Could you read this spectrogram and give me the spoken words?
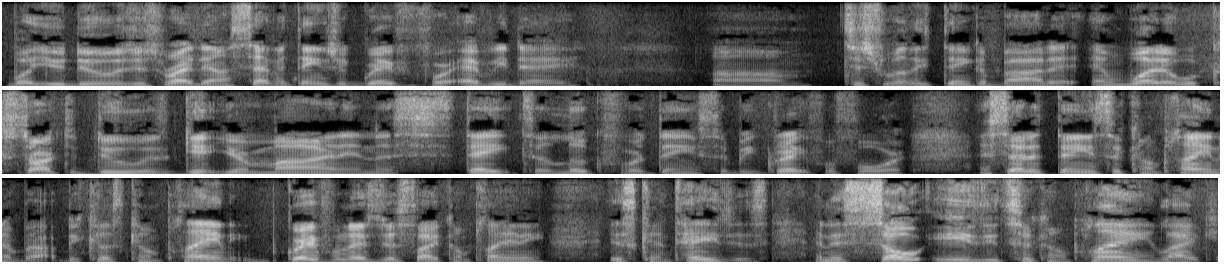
what you do is just write down seven things you're grateful for every day um, just really think about it. And what it will start to do is get your mind in a state to look for things to be grateful for instead of things to complain about. Because complaining, gratefulness, just like complaining, is contagious. And it's so easy to complain. Like,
